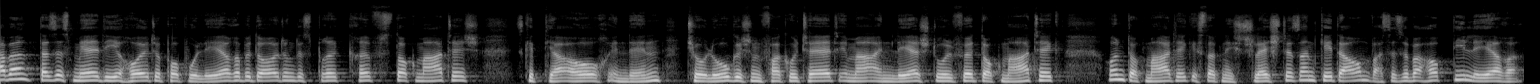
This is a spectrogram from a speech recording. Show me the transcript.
Aber das ist mehr die heute populäre Bedeutung des Begriffs dogmatisch. Es gibt ja auch in den theologischen Fakultäten immer einen Lehrstuhl für Dogmatik. Und Dogmatik ist dort nichts Schlechtes, sondern geht darum, was ist überhaupt die Lehre.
